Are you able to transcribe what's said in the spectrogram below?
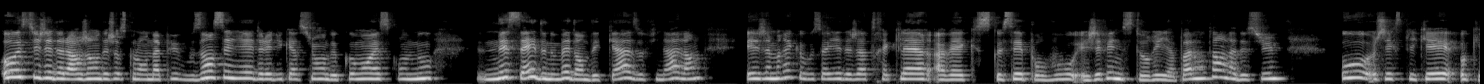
au sujet de l'argent, des choses que l'on a pu vous enseigner, de l'éducation, de comment est-ce qu'on nous essaye de nous mettre dans des cases au final. Hein. Et j'aimerais que vous soyez déjà très clair avec ce que c'est pour vous. Et j'ai fait une story il y a pas longtemps là-dessus où j'expliquais, OK,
